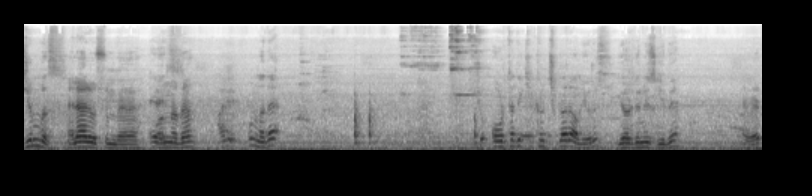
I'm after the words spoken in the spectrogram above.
Cımbız. Helal olsun be. Evet. Onunla da Bununla da şu ortadaki kılçıkları alıyoruz. Gördüğünüz gibi. evet.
